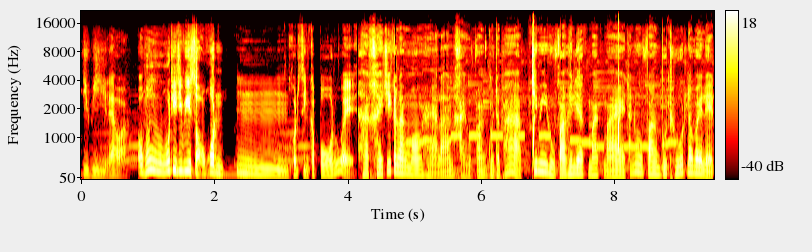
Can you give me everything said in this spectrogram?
ทีวีแล้วอะโอ้โหทีทีวีสองคน อืม คนสิงคโปร์ด้วย หากใครที่กำลังมองหาร้านขายหูฟังคุณภาพ ที่มีหูฟังให้เลือกมากมาย ทั้งหูฟังบลูทูธและไวเลส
